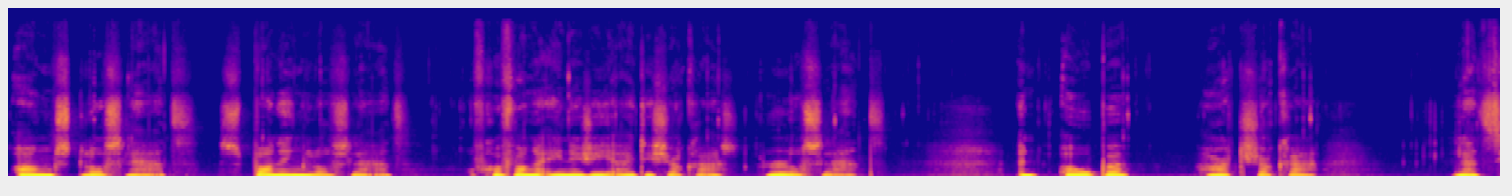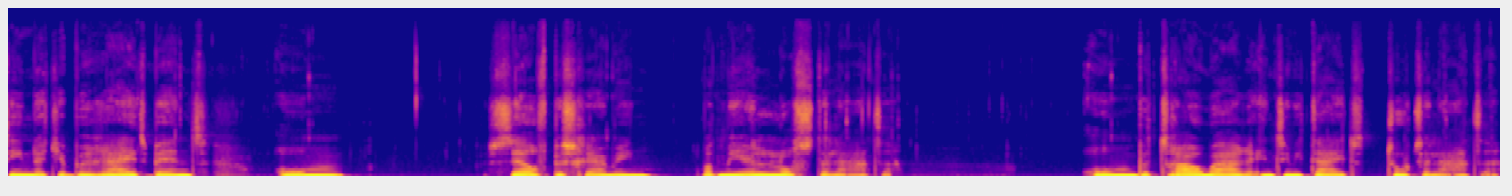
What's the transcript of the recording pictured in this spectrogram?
angst loslaat, spanning loslaat of gevangen energie uit die chakra's loslaat. Een open hartchakra laat zien dat je bereid bent om zelfbescherming wat meer los te laten. Om betrouwbare intimiteit toe te laten.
